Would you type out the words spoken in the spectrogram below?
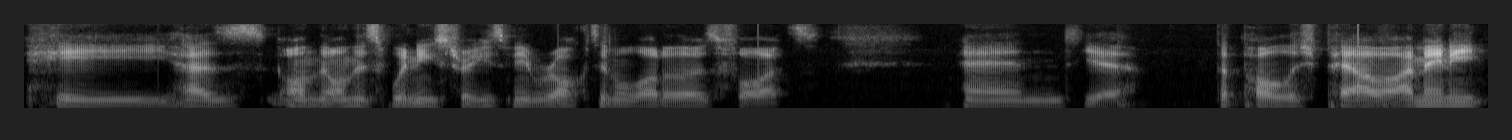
he has on on this winning streak. He's been rocked in a lot of those fights, and yeah, the Polish power. I mean, he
